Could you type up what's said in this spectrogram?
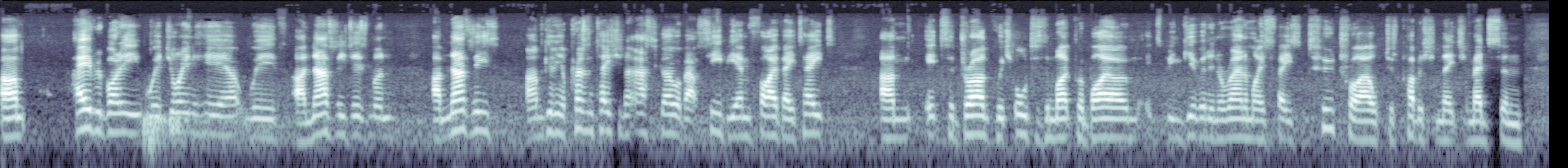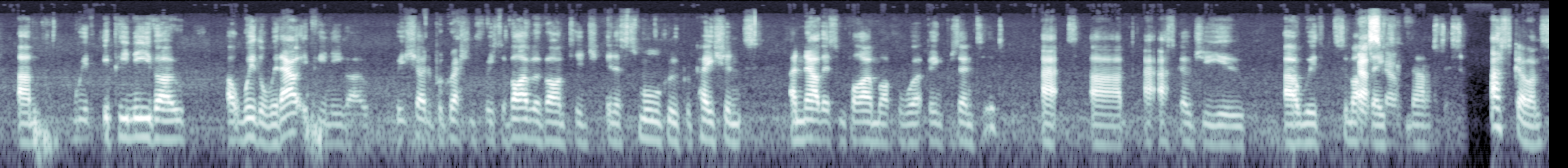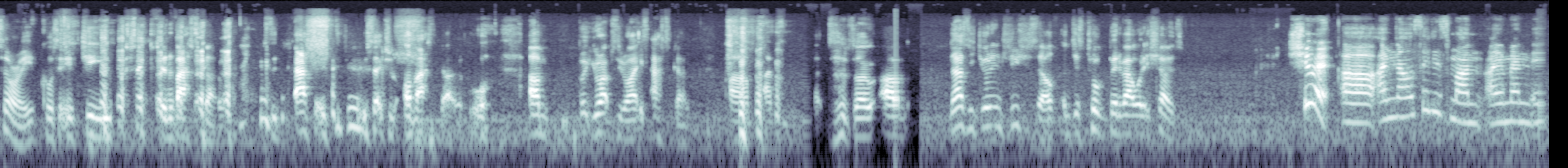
Um, hey, everybody. We're joined here with uh, Nazli Dizman. Um, Nazli's um, giving a presentation at ASCO about CBM 588. Um, it's a drug which alters the microbiome. It's been given in a randomized phase two trial, which is published in Nature Medicine um, with Ipi-Nivo, uh, with or without Ipi-Nivo, which showed a progression-free survival advantage in a small group of patients. And now there's some biomarker work being presented at, uh, at ASCO GU uh, with some updated ASCO. analysis. ASCO, I'm sorry, of course it is GU section of ASCO. It's the, it's the GU section of ASCO. Um, but you're absolutely right, it's ASCO. Um, so, so um, Nazli, do you want to introduce yourself and just talk a bit about what it shows? Sure. Uh, I'm Nazli Dizman. I'm an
